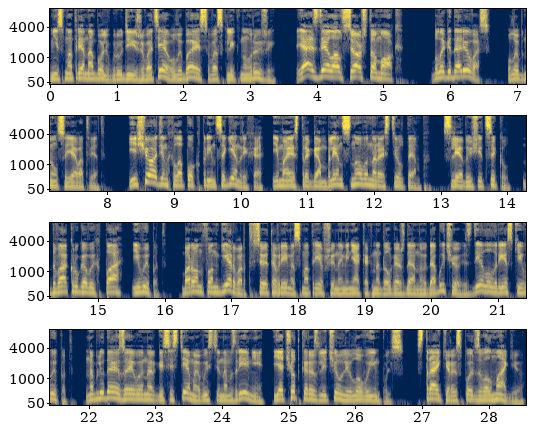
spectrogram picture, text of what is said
Несмотря на боль в груди и животе, улыбаясь, воскликнул Рыжий. «Я сделал все, что мог!» «Благодарю вас!» Улыбнулся я в ответ. Еще один хлопок принца Генриха, и маэстро Гамблен снова нарастил темп. Следующий цикл. Два круговых па и выпад. Барон фон Гервард, все это время смотревший на меня как на долгожданную добычу, сделал резкий выпад. Наблюдая за его энергосистемой в истинном зрении, я четко различил лиловый импульс. Страйкер использовал магию.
